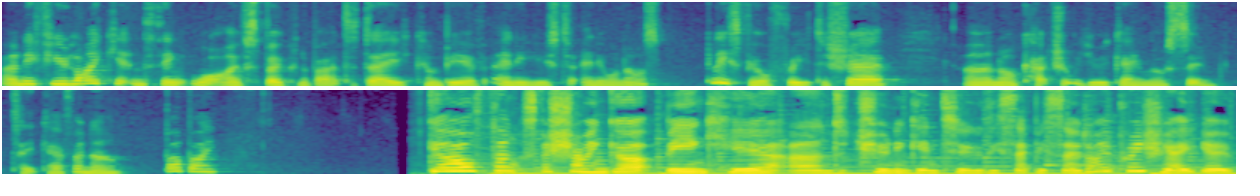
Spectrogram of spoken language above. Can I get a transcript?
And if you like it and think what I've spoken about today can be of any use to anyone else, please feel free to share. And I'll catch up with you again real soon. Take care for now. Bye bye. Girl, thanks for showing up, being here, and tuning into this episode. I appreciate you.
